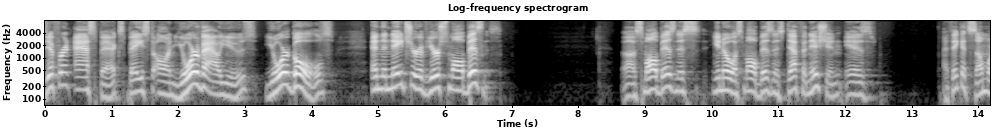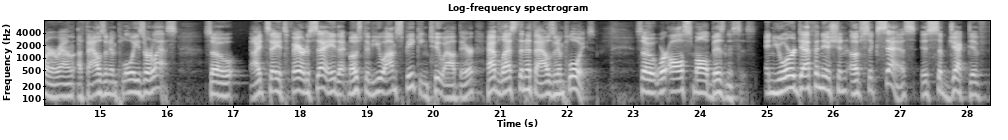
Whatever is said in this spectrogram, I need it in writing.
different aspects based on your values, your goals, and the nature of your small business. A small business, you know, a small business definition is, I think it's somewhere around a thousand employees or less. So I'd say it's fair to say that most of you I'm speaking to out there have less than a thousand employees. So we're all small businesses. And your definition of success is subjective.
